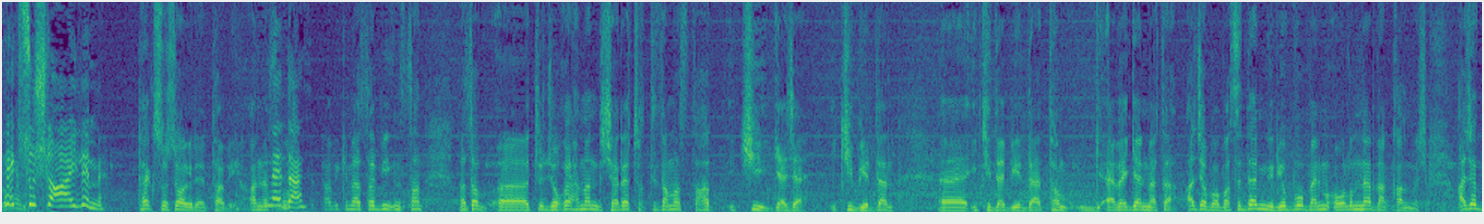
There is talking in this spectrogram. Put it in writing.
Tek suçlu aile mi? Tek sosyal aile tabii. Annesi Neden? babası. Tabii ki mesela bir insan mesela e, çocuğu hemen dışarıya çıktığı zaman saat 2 gece 2 birden e, 2'de birde tam eve gelmese acaba babası demiyor ya bu benim oğlum nereden kalmış? Acaba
